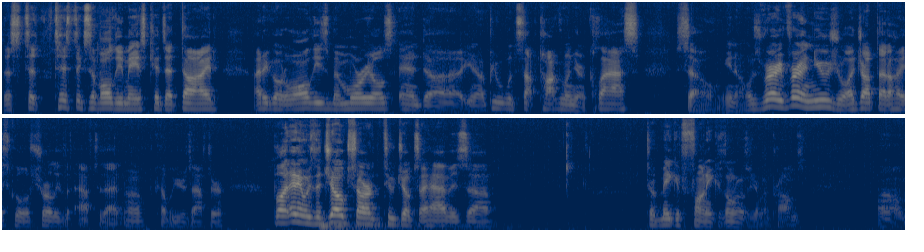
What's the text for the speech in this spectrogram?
the statistics of all the amazed kids that died. I had to go to all these memorials, and uh, you know, people would stop talking when you're in class. So you know, it was very, very unusual. I dropped out of high school shortly after that, uh, a couple years after. But anyways, the jokes are the two jokes I have is uh, to make it funny because I don't want to hear my problems. Um,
